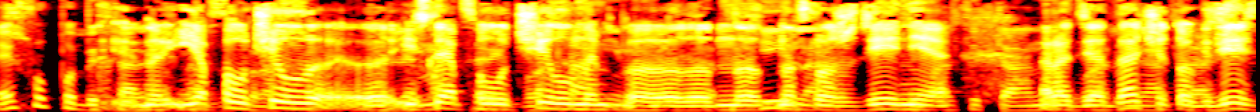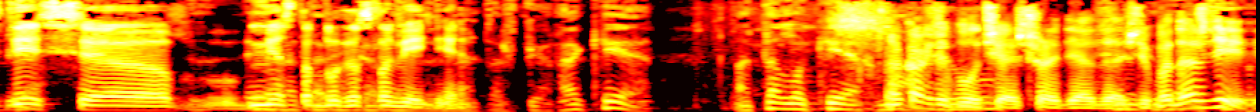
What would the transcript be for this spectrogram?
Я получил, э, если я получил э, наслаждение ради отдачи, то где здесь э, место благословения? А как ты получаешь ради отдачи? Подожди.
